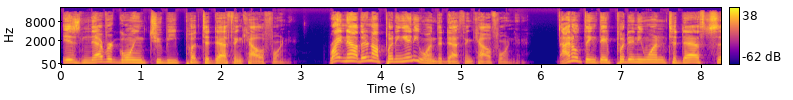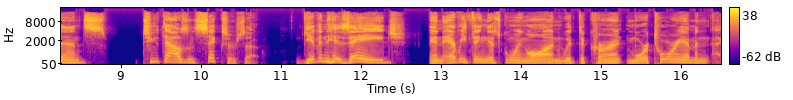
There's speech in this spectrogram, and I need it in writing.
is never going to be put to death in California. Right now, they're not putting anyone to death in California. I don't think they've put anyone to death since 2006 or so. Given his age and everything that's going on with the current moratorium, and uh,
